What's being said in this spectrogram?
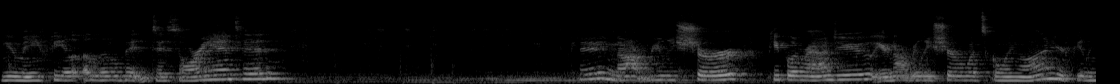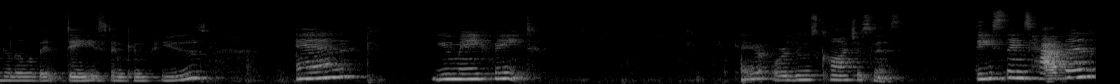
You may feel a little bit disoriented. Okay, not really sure. People around you, you're not really sure what's going on. You're feeling a little bit dazed and confused. And you may faint or lose consciousness. These things happen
